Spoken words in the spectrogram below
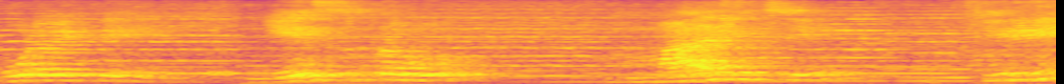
మూడో వ్యక్తి యేసు ప్రభు మరణించి తిరిగి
